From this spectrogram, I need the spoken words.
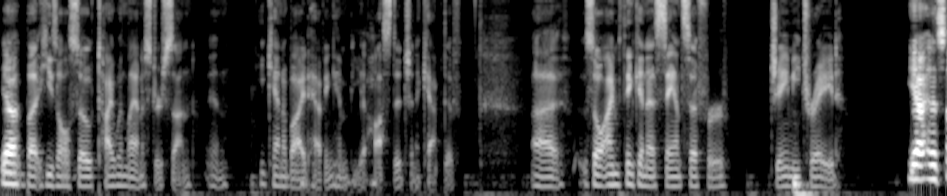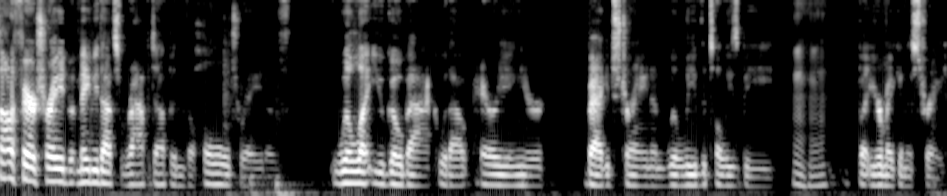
Yeah. but he's also Tywin Lannister's son, and he can't abide having him be a hostage and a captive. Uh, so I'm thinking a Sansa for Jaime trade. Yeah, and it's not a fair trade, but maybe that's wrapped up in the whole trade of we'll let you go back without harrying your baggage train and we'll leave the Tullys be, Mm-hmm. but you're making this trade.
